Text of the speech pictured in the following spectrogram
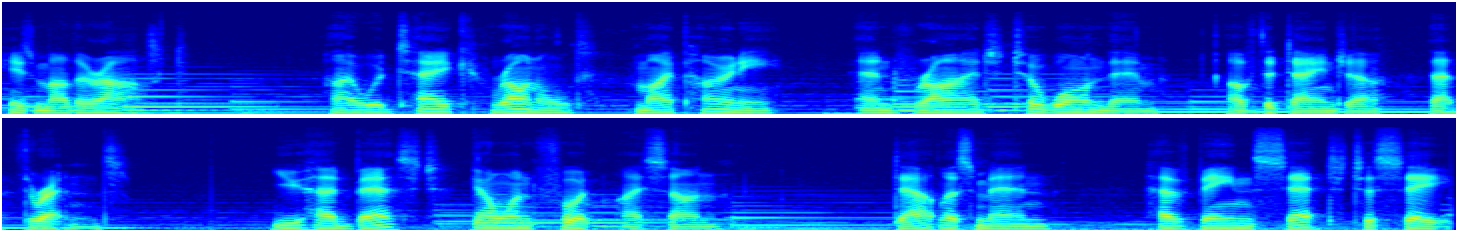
his mother asked. I would take Ronald, my pony, and ride to warn them of the danger that threatens. You had best go on foot, my son. Doubtless men have been set to see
